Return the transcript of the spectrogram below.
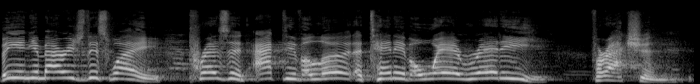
Be in your marriage this way present, active, alert, attentive, aware, ready for action.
